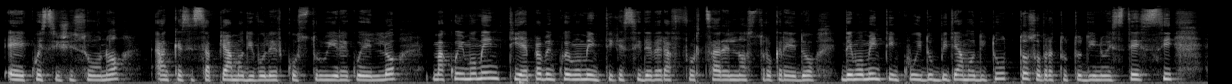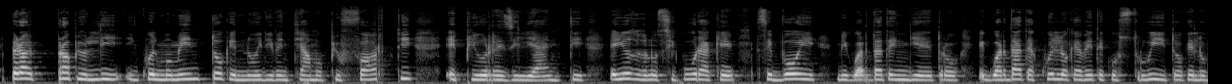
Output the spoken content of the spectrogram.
e questi ci sono, anche se sappiamo di voler costruire quello, ma quei momenti è proprio in quei momenti che si deve rafforzare il nostro credo, dei momenti in cui dubitiamo di tutto, soprattutto di noi stessi, però è proprio lì, in quel momento, che noi diventiamo più forti e più resilienti. E io sono sicura che se voi vi guardate indietro e guardate a quello che avete costruito, che lo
